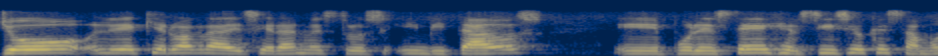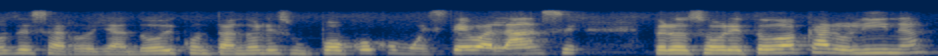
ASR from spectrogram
Yo le quiero agradecer a nuestros invitados eh, por este ejercicio que estamos desarrollando hoy, contándoles un poco como este balance, pero sobre todo a Carolina,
